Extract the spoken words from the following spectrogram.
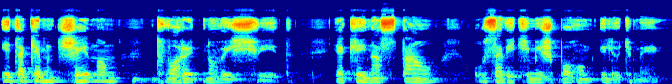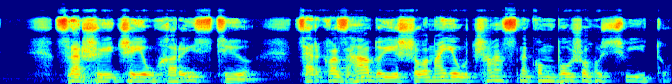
і таким чином творить новий світ, який настав у завіті між Богом і людьми. Звершуючи Євхаристію, церква згадує, що вона є учасником Божого світу,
